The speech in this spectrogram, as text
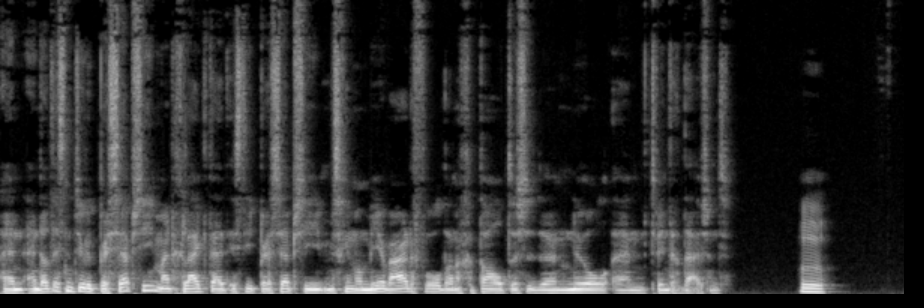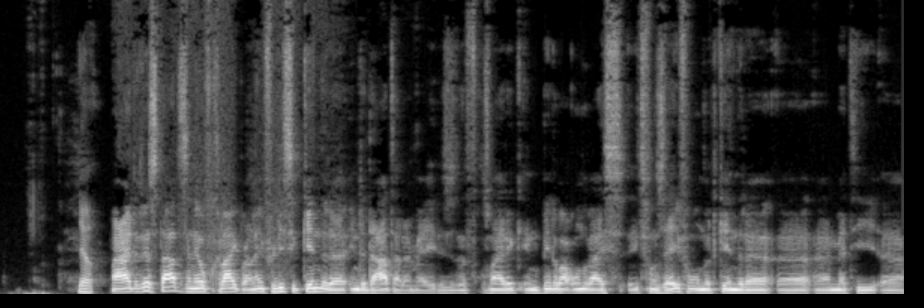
En, en dat is natuurlijk perceptie, maar tegelijkertijd is die perceptie misschien wel meer waardevol dan een getal tussen de 0 en 20.000. Hmm. Ja. Maar de resultaten zijn heel vergelijkbaar. Alleen verliezen kinderen in de data daarmee. Dus volgens mij heb ik in het middelbaar onderwijs iets van 700 kinderen uh, uh, met die uh,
